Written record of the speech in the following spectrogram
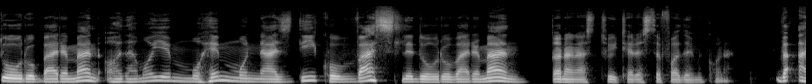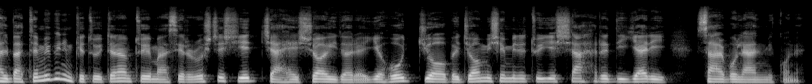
دور بر من آدمای مهم و نزدیک و وصل دور بر من دارن از توییتر استفاده می‌کنن. و البته می‌بینیم که توییتر هم توی مسیر رشدش یه جهشایی داره. یهو جابجا میشه میره توی یه شهر دیگری سربلند می‌کنه.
